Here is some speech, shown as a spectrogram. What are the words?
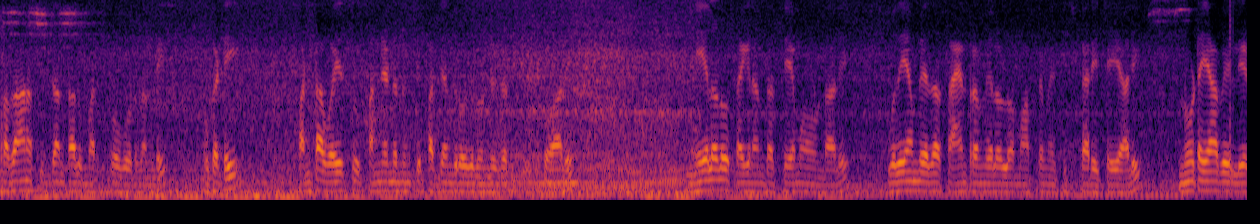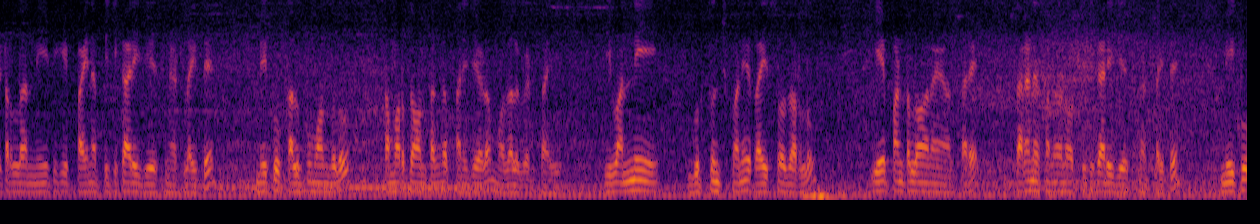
ప్రధాన సిద్ధాంతాలు మర్చిపోకూడదండి. ఒకటి పంట వయసు పన్నెండు నుంచి పద్దెనిమిది రోజులు ఉండేటట్టు చూసుకోవాలి. నేలలో తగినంత తేమ ఉండాలి. ఉదయం లేదా సాయంత్రం వేళలో మాత్రమే పిచికారీ చేయాలి. నూట యాభై లీటర్ల నీటికి పైన పిచికారీ చేసినట్లయితే మీకు కలుపు మందులు సమర్థవంతంగా పనిచేయడం మొదలు పెడతాయి ఇవన్నీ గుర్తుంచుకొని రైస్ సోదరులు ఏ పంటలోనైనా సరే సరైన సమయంలో పిచికారీ చేసినట్లయితే మీకు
